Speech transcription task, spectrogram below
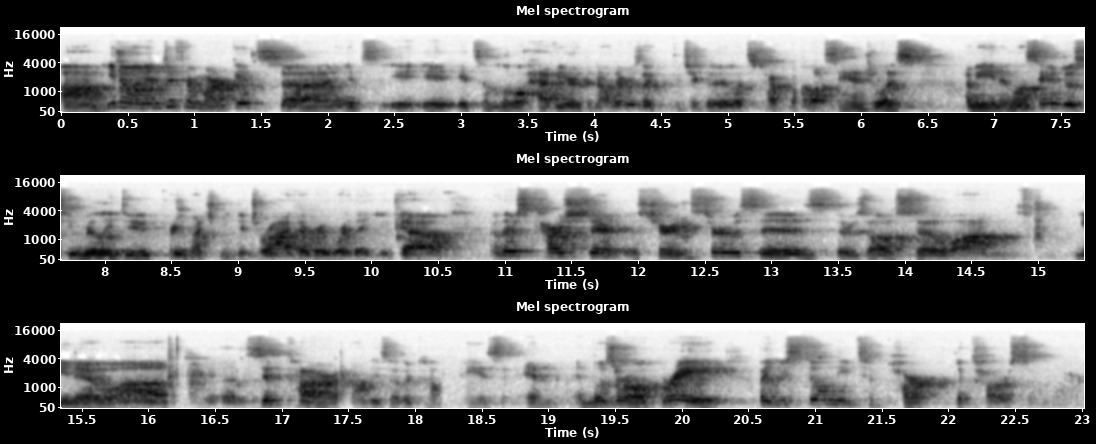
Um, you know, and in different markets, uh, it's it, it's a little heavier than others. Like particularly, let's talk about Los Angeles. I mean, in Los Angeles, you really do pretty much need to drive everywhere that you go. Now, there's car share, sharing services. There's also, um, you know, uh, uh, Zipcar and all these other companies, and and those are all great. But you still need to park the car somewhere.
